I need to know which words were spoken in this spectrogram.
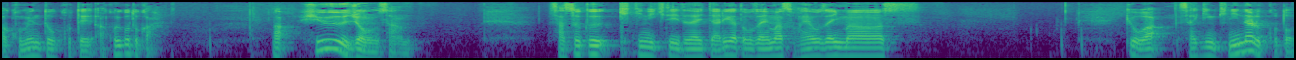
あ、コメントを固定。あ、こういうことか。あ、フュージョンさん。早速聞きに来ていただいてありがとうございます。おはようございます。今日は最近気になること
